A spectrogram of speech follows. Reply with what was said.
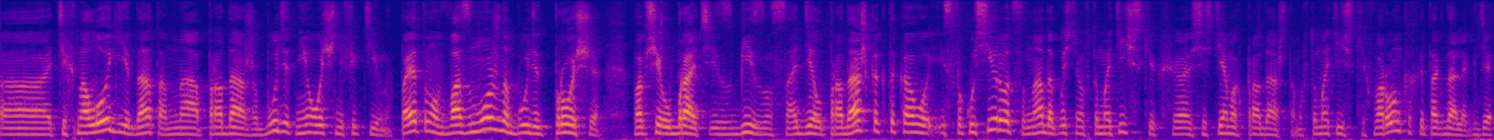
Э, технологии да, там, на продажу будет не очень эффективных. Поэтому, возможно, будет проще вообще убрать из бизнеса отдел продаж как таковой и сфокусироваться на, допустим, автоматических э, системах продаж, там, автоматических воронках и так далее, где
